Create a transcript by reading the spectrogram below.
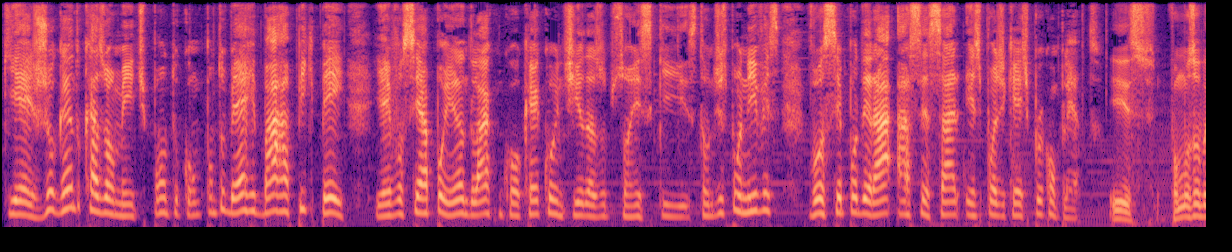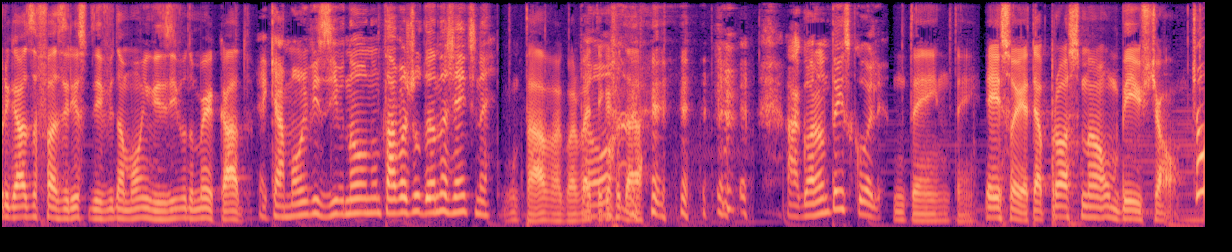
que é jogandocasualmente.com.br barra PicPay. E aí você apoiando lá com qualquer quantia das opções que estão disponíveis, você poderá acessar esse podcast por completo. Isso. Fomos obrigados a fazer isso devido à mão invisível do mercado. É que a mão invisível não, não tava ajudando a gente, né? Não tava, agora vai ter que Então- ajudar. Agora não tem escolha. não tem, não tem. É isso aí, até a próxima. Um beijo. Tchau! Tchau.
